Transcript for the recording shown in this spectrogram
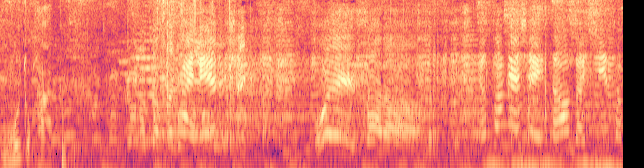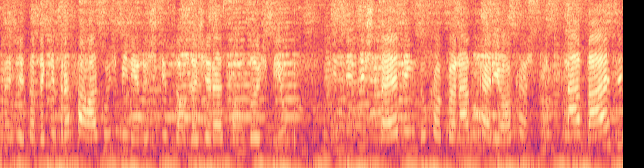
muito rápido. Oi, Sara. Eu tô me ajeitando aqui, tô me ajeitando aqui para falar com os meninos que são da geração 2000 que se despedem do Campeonato Carioca na base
